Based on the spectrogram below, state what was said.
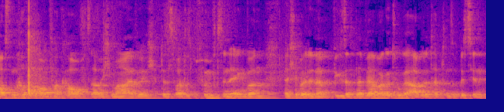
aus dem Kofferraum verkauft, sage ich mal. Ich habe dann 2015 irgendwann, ich habe ja wie gesagt in der Werbeagentur gearbeitet, habe dann so ein bisschen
